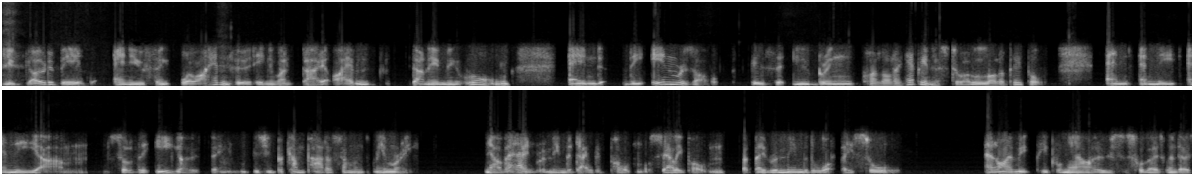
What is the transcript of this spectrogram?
You go to bed and you think, well, I haven't hurt anyone today. I haven't done anything wrong. And the end result is that you bring quite a lot of happiness to a lot of people, and and the and the um, sort of the ego thing is you become part of someone's memory. Now they don't remember David Poulton or Sally Poulton, but they remember what they saw. And I meet people now who saw those windows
